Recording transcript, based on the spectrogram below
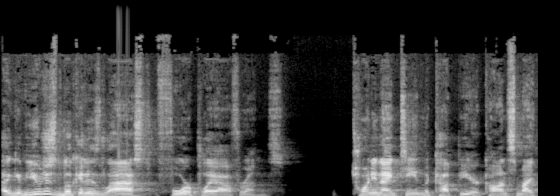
Like if you just look at his last four playoff runs, 2019, the Cup year, Conn Smythe,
